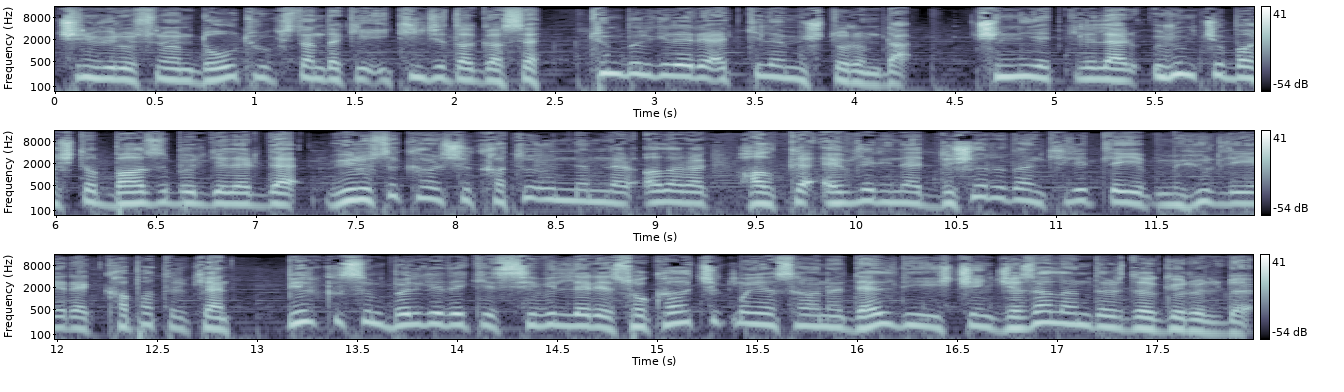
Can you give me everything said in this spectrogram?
Çin virüsünün Doğu Türkistan'daki ikinci dalgası tüm bölgeleri etkilemiş durumda. Çinli yetkililer Ürümçi başta bazı bölgelerde virüse karşı katı önlemler alarak halkı evlerine dışarıdan kilitleyip mühürleyerek kapatırken bir kısım bölgedeki sivilleri sokağa çıkma yasağını deldiği için cezalandırdığı görüldü.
